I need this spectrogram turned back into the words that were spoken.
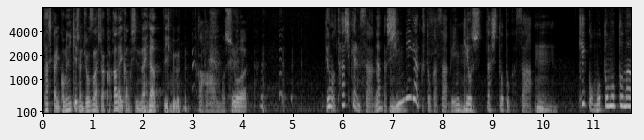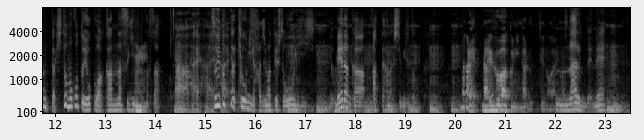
確かにコミュニケーション上手な人は書かないかもしれないなっていう。ああ面白い。でも確かにさなんか心理学とかさ、勉強した人とかさ、うん。結構もともとなんか人のことよく分かんなすぎるとかさ、ああはいはい、はい、そういうとこから興味が始まってる人多いよね、うなんか会って話してみると、うん。うん。うんだからライフワークになるっていうのがあります、なるんだよね、うん。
